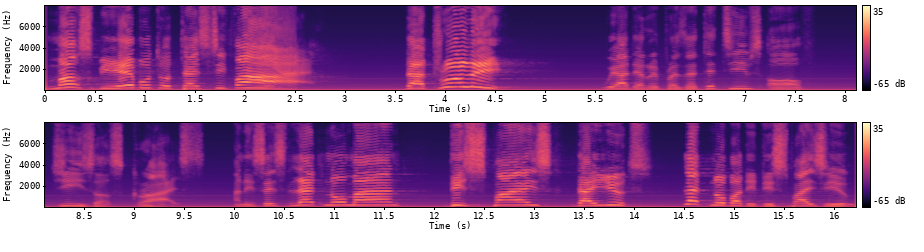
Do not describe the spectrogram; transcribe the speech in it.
must be able to testify that truly we are the representatives of Jesus Christ. And he says, let no man despise thy youth. Let nobody despise you.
